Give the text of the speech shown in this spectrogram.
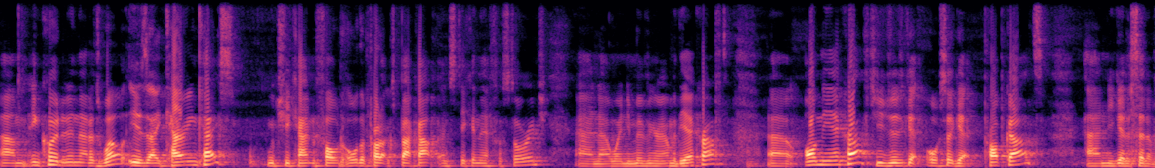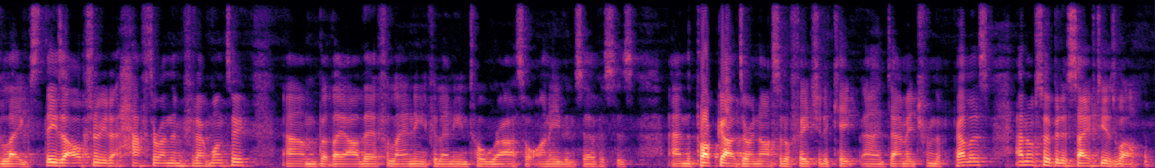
Um, included in that as well is a carrying case, which you can fold all the products back up and stick in there for storage. And uh, when you're moving around with the aircraft, uh, on the aircraft, you do get also get prop guards and you get a set of legs. These are optional, you don't have to run them if you don't want to, um, but they are there for landing if you're landing in tall grass or uneven surfaces. And the prop guards are a nice little feature to keep uh, damage from the propellers and also a bit of safety as well.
